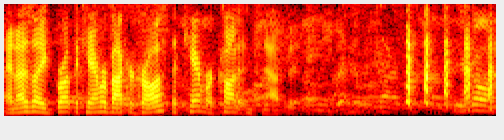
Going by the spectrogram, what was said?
and as I brought the camera back across, the camera caught it and snapped it. You're going.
